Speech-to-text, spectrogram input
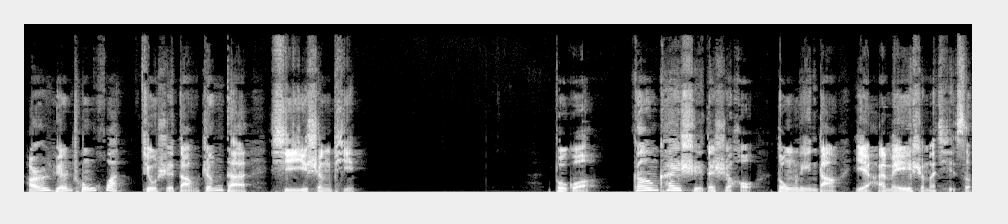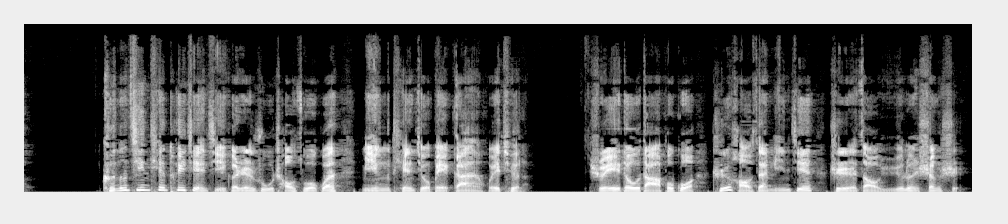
而袁崇焕就是党争的牺牲品。不过刚开始的时候，东林党也还没什么起色，可能今天推荐几个人入朝做官，明天就被赶回去了。谁都打不过，只好在民间制造舆论声势。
